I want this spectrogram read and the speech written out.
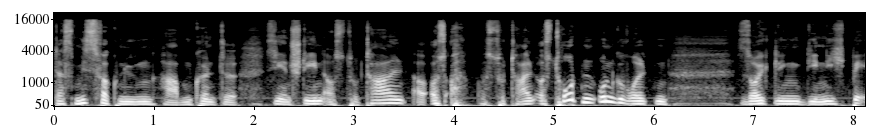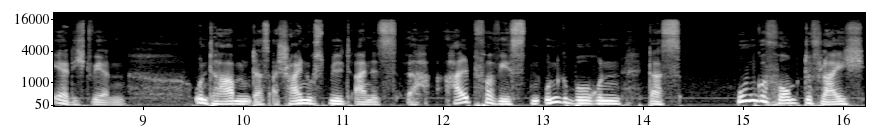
das Missvergnügen haben könnte. Sie entstehen aus totalen, aus, aus totalen, aus toten, ungewollten Säuglingen, die nicht beerdigt werden und haben das Erscheinungsbild eines äh, halbverwesten Ungeborenen, das umgeformte Fleisch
